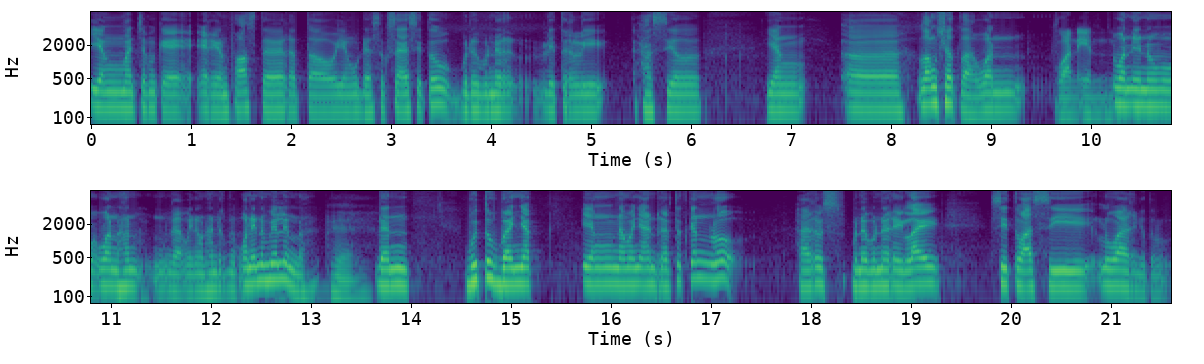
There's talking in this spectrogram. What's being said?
yang macam kayak Arian Foster atau yang udah sukses itu bener-bener literally hasil yang eh, long shot lah one one in one in one hundred nggak one in a hundred one in a million lah Iya. dan butuh banyak yang namanya undrafted kan lo harus benar-benar rely situasi luar gitu loh.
